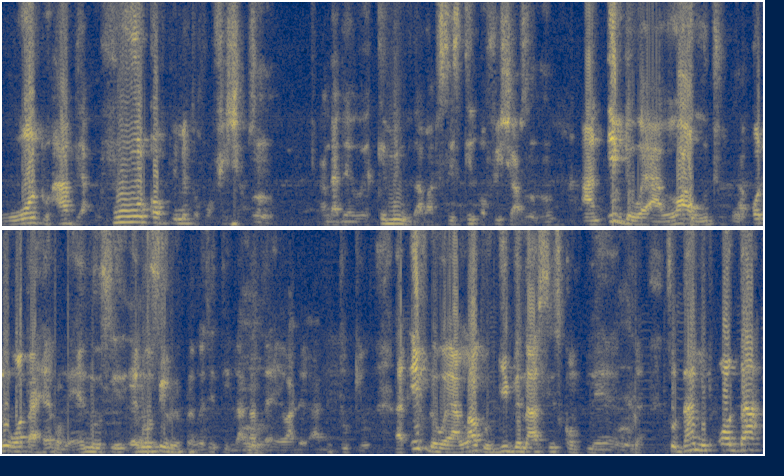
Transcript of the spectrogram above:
want to have their full complement of officials. Mm. And that they were coming with about 16 officials. Mhm. And if they were allowed, according to what I heard from the NOC, NOC representative at, Mm. that, uh, at, the, at the Tokyo, that if they were allowed to give them that six complete, so that means other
